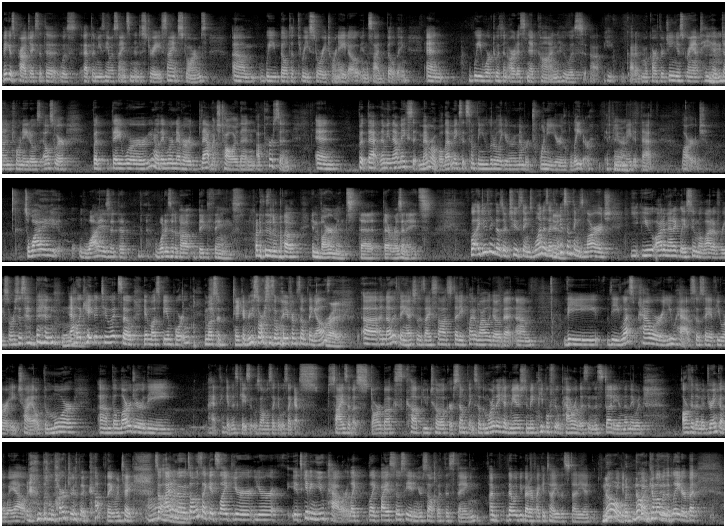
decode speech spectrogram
biggest projects at the was at the Museum of Science and Industry, Science Storms. Um, we built a three-story tornado inside the building, and we worked with an artist, Ned Kahn, who was uh, he got a MacArthur Genius Grant. He had done tornadoes elsewhere, but they were, you know, they were never that much taller than a person, and but that I mean that makes it memorable. That makes it something you literally going to remember twenty years later if you Yeah. made it that large. So why why is it that what is it about big things? What is it about environments that that resonates? Well, I do think those are two things. One is I think if something's large, you, you automatically assume a lot of resources have been mm. allocated to it, so it must be important. It must have taken resources away from something else. Right. Uh, another thing, actually, is I saw a study quite a while ago that um, the the less power you have. So, say if you are a child, the more um, the larger the, I think in this case it was almost like it was like a size of a Starbucks cup you took or something. So the more they had managed to make people feel powerless in the study, and then they would offer them a drink on the way out, the larger the cup they would take. So I don't know. It's almost like it's like you're you're it's giving you power, like like by associating yourself with this thing. I'm, that would be better if I could tell you the study. I'd, No, could, but no, we I can come up with it later. But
